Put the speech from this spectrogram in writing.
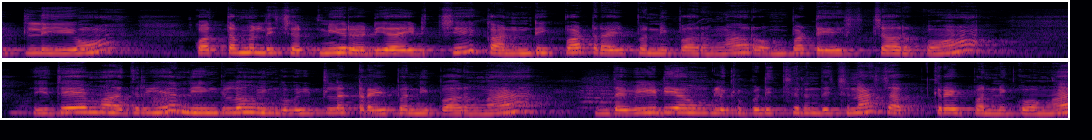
இட்லியும் கொத்தமல்லி சட்னியும் ரெடி ஆயிடுச்சு. கண்டிப்பாக ட்ரை பண்ணி பாருங்கள் ரொம்ப டேஸ்ட்டாக இருக்கும். இதே மாதிரியே நீங்களும் எங்கள் வீட்டில் ட்ரை பண்ணி பாருங்கள் இந்த வீடியோ உங்களுக்கு பிடிச்சிருந்துச்சுன்னா சப்ஸ்கிரைப் பண்ணிக்கோங்க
